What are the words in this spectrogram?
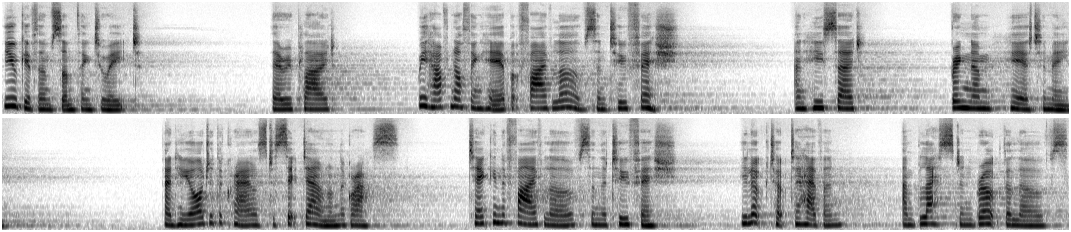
You give them something to eat. They replied, We have nothing here but five loaves and two fish. And he said, Bring them here to me. Then he ordered the crowds to sit down on the grass. Taking the five loaves and the two fish, he looked up to heaven and blessed and broke the loaves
